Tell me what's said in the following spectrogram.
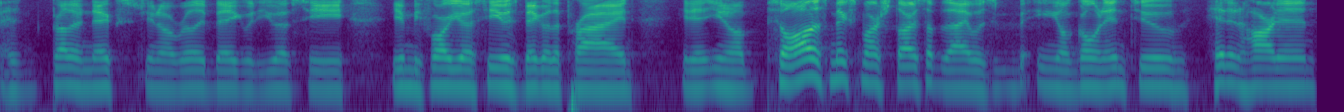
his brother Nick's you know really big with UFC. Even before UFC, he was big with the Pride. He did, you know, so all this mixed martial arts stuff that I was you know going into, hitting hard in.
